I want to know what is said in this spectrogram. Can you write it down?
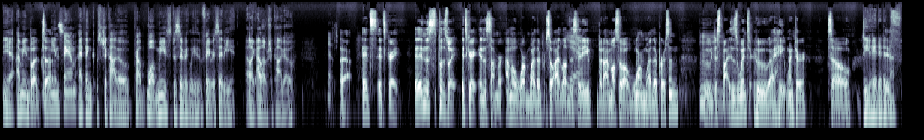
Yeah, I mean, But, uh, me and Sam, I think Chicago, prob- well, me specifically, favorite city. Like, I love Chicago. Yeah, it's it's great. In this, put this way, it's great in the summer. I'm a warm weather, so I love the city, but I'm also a warm weather person who despises winter. Who I hate winter. So Do you hate it If- enough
